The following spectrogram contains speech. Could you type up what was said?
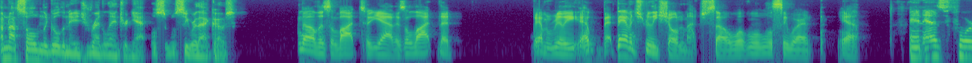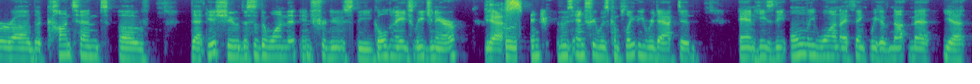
I'm not sold in the Golden Age Red Lantern yet. We'll we'll see where that goes. no there's a lot to yeah there's a lot that we haven't really they haven't really shown much so we'll we'll, we'll see where it yeah And as for uh, the content of that issue, this is the one that introduced the Golden Age Legionnaire, yes whose, ent- whose entry was completely redacted. And he's the only one I think we have not met yet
